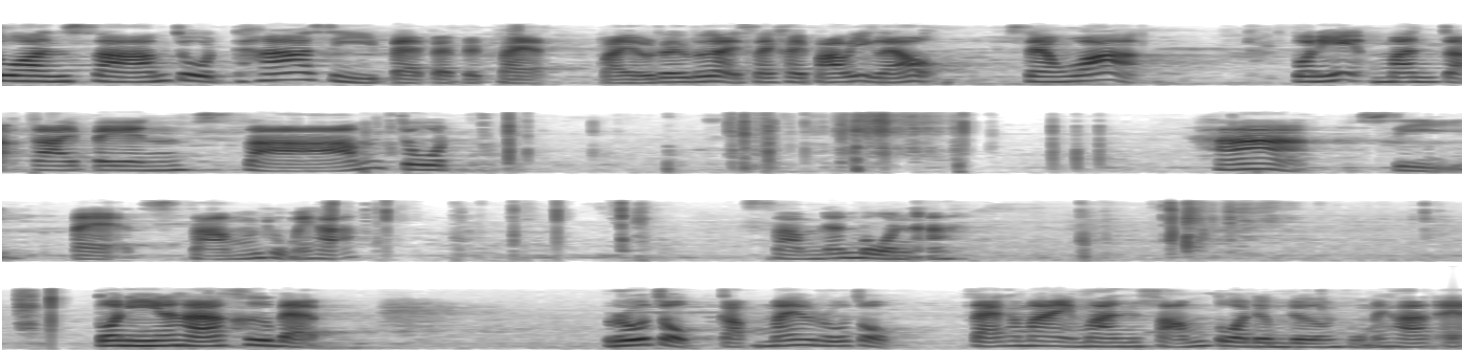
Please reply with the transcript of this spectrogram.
ส่วน 3.548888 ไปเรื่อยๆ ใส่ไข่ปลาไว้อีกแล้ว แสดงว่าตัวนี้มันจะกลายเป็น 3 จุด5 4 8ซ้ำถูกไหมคะ ซ้ำด้านบนอะตัวนี้นะคะคือแบบรู้จบกับไม่รู้จบ แต่ทำไมมันซ้ำตัวเดิมๆถูกไหมคะไอ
